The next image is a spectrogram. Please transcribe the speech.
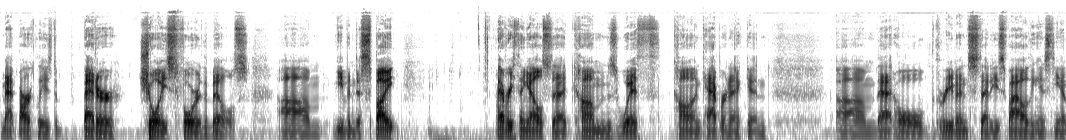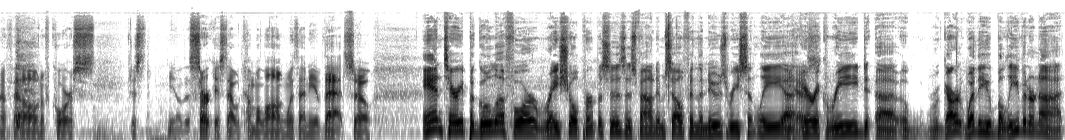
Matt Barkley is the better choice for the Bills, um, even despite everything else that comes with Colin Kaepernick and um, that whole grievance that he's filed against the NFL, and of course, just you know the circus that would come along with any of that. So And Terry Pegula, for racial purposes, has found himself in the news recently. Uh, has. Eric Reid, uh, regard whether you believe it or not,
